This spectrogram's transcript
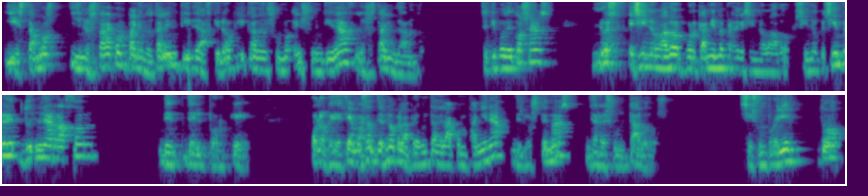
y, estamos, y nos está acompañando tal entidad que lo ha aplicado en su, en su entidad, nos está ayudando. Ese tipo de cosas no es, es, innovador porque a mí me parece que es innovador, sino que siempre doy una razón del por qué. O lo que decíamos antes, ¿no? que la pregunta de la compañera de los temas de resultados. Si es un proyecto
